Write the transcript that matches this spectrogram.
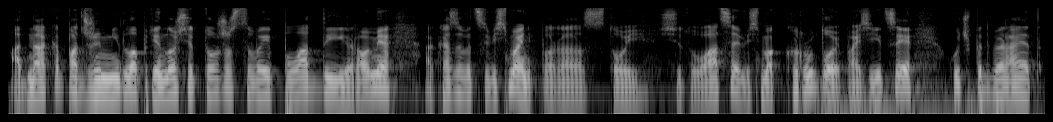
Однако поджим Мидла приносит тоже свои плоды. Роми оказывается весьма непростой ситуация, весьма крутой позиции. Хуч подбирает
